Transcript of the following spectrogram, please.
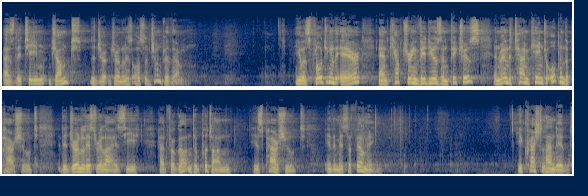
As the team jumped, the journalist also jumped with them. He was floating in the air and capturing videos and pictures. And when the time came to open the parachute, the journalist realized he had forgotten to put on his parachute in the midst of filming. He crash landed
